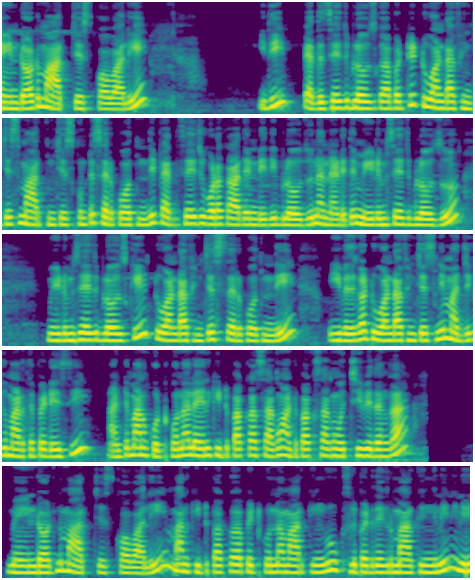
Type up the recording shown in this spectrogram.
మెయిన్ డాట్ మార్క్ చేసుకోవాలి. ఇది పెద్ద సైజు బ్లౌజ్ కాబట్టి two and half inches marking చేసుకుంటే సరిపోతుంది. పెద్ద సైజు కూడా కాదండి ఇది బ్లౌజు. నన్ను అడిగితే medium size blouse. Medium size బ్లౌజ్కి టూ అండ్ హాఫ్ ఇంచెస్ సరిపోతుంది. ఈ విధంగా టూ అండ్ హాఫ్ ఇంచెస్ని మధ్యకి మడత పెట్టేసి అంటే మనం కొట్టుకున్న లైన్కి ఇటుపక్క సగం అటుపక్క సగం వచ్చే విధంగా మెయిన్ డాట్ని మార్క్ చేసుకోవాలి. మనకి ఇటుపక్క పెట్టుకున్న మార్కింగ్ ఉక్సులపేట దగ్గర మార్కింగ్ని నేను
